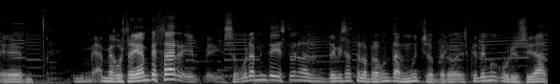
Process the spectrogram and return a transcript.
Eh, me me gustaría empezar, eh, seguramente esto en las entrevistas te lo preguntan mucho, pero es que tengo curiosidad.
